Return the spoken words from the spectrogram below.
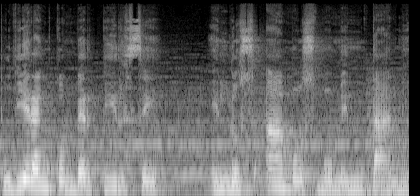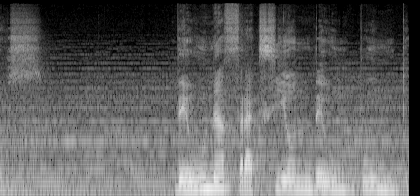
pudieran convertirse en los amos momentáneos de una fracción de un punto.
